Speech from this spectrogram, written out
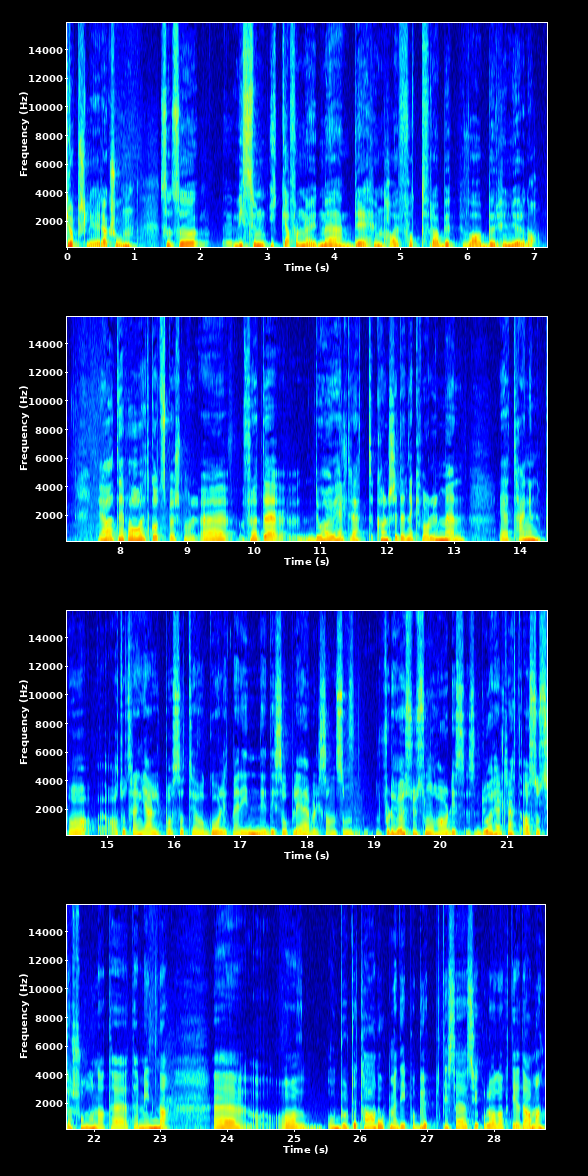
kroppslige reaksjonen. Så, så, hvis hun ikke er fornøyd med det hun har fått fra BUP, hva bør hun gjøre nå? Ja, det var òg et godt spørsmål. Eh, for at det, du har jo helt rett. Kanskje denne kvalmen er et tegn på at hun trenger hjelp også til å gå litt mer inn i disse opplevelsene. Som, for det høres ut som hun har disse Du har helt rett. Assosiasjoner til, til minner. Uh, og hun burde ta det opp med de på BUP, disse psykologaktige damene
